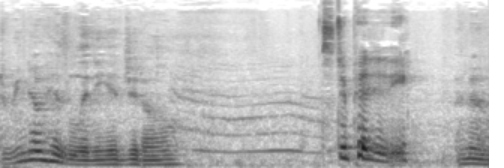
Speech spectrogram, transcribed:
Do we know his lineage at all? Stupidity. I know.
